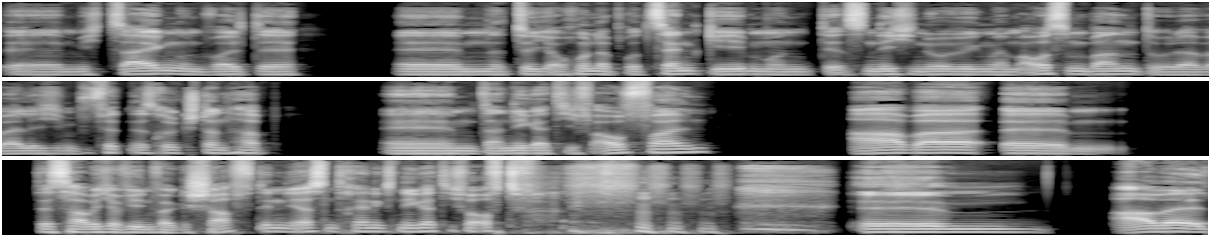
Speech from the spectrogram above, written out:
äh, mich zeigen und wollte ähm, natürlich auch 100% geben und jetzt nicht nur wegen meinem Außenband oder weil ich im Fitnessrückstand habe, ähm, dann negativ auffallen. Aber ähm, das habe ich auf jeden Fall geschafft, in den ersten Trainings negativ aufzufallen. ähm, aber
